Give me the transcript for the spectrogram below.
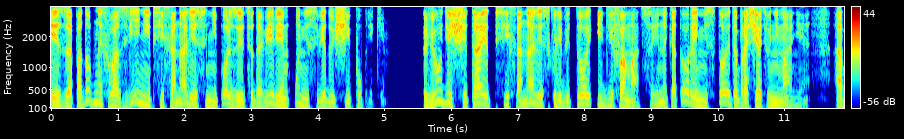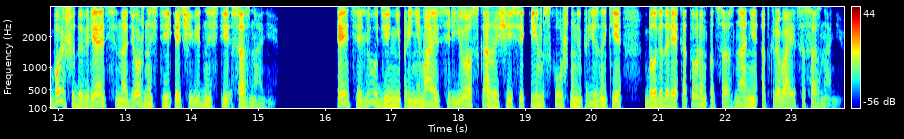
Из-за подобных воззрений психоанализ не пользуется доверием у несведущей публики. Люди считают психоанализ клеветой и дефамацией, на которые не стоит обращать внимания, а больше доверять надежности и очевидности сознания. Эти люди не принимают всерьез кажущиеся им скучными признаки, благодаря которым подсознание открывается сознанию.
